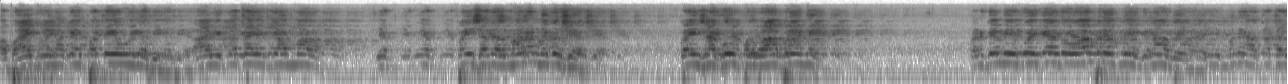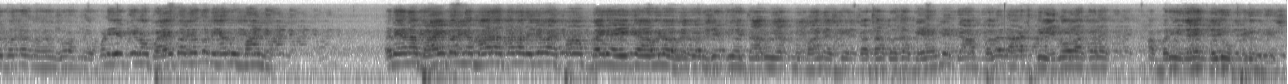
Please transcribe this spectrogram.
આ ભાઈ વિના કઈ પતે એવું નથી. આવી કથા એક ગામમાં એક પૈસાદાર મારા નગર છે. પૈસા ખૂબ, પણ વાપરે નહીં. અને ગમે કોઈ કહે તો વાપરે જ નહીં કે ના ભાઈ ના, એ મને આ કથા બતાવવાનો શોખ નહીં પણ એક એનો ભાઈબંધ હતો ને, એનું માને. એટલે એના ભાઈબંધને મારા તમારે જવાય, પાંપ ભાઈ એ કે આવેલો નગર છે તારું એકનું માને છે કે કથા બધા બેન ને, ગામ ભલે આઠથી હિલોળા કરે, આ મરી જાય બધું પડ્યું રહે છે.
